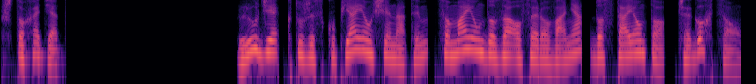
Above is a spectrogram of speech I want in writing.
что хотят. Ludzie, którzy skupiają się na tym, co mają do zaoferowania, dostają to, czego chcą.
